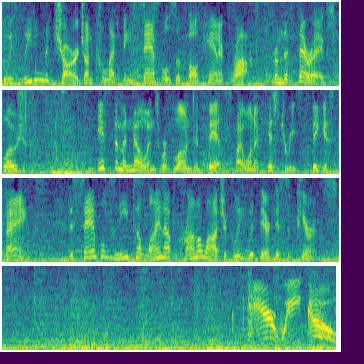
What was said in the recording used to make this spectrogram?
who is leading the charge on collecting samples of volcanic rock from the Thera explosion. If the Minoans were blown to bits by one of history's biggest bangs, the samples need to line up chronologically with their disappearance. Here we go.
